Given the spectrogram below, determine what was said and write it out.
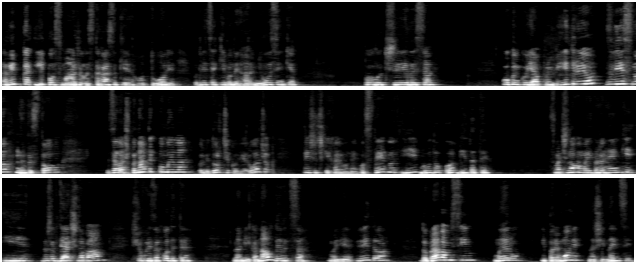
Рибка і посмажилась, карасики готові. Подивіться, які вони гарнюсінькі получилися. Кухоньку я провітрюю, звісно, не без того. Взяла шпинатик помила, помідорчик, огірочок. Трішечки хай вони остигнуть і буду обідати. Смачного, мої дорогенькі, і дуже вдячна вам, що ви заходите на мій канал, дивитеся моє відео. Добра вам всім, миру і перемоги нашій ненці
